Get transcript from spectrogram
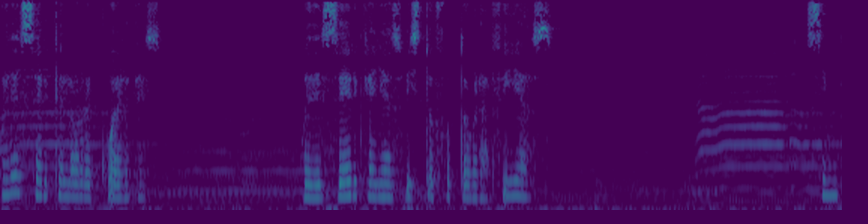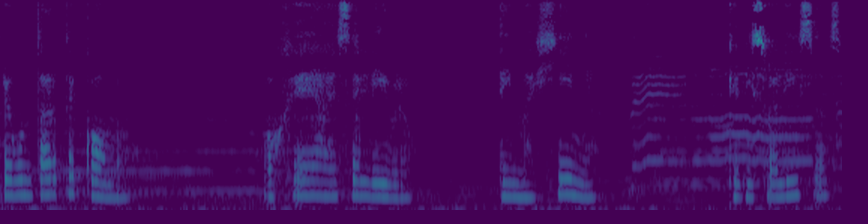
Puede ser que lo recuerdes. Puede ser que hayas visto fotografías sin preguntarte cómo. Ojea ese libro e imagina que visualizas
